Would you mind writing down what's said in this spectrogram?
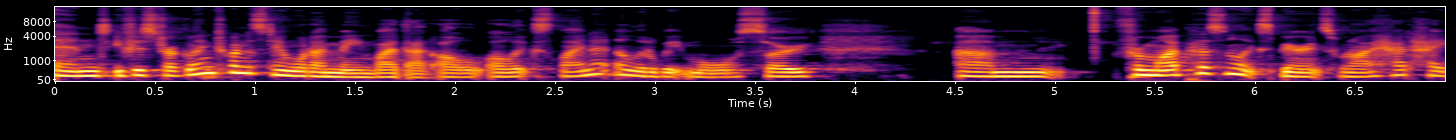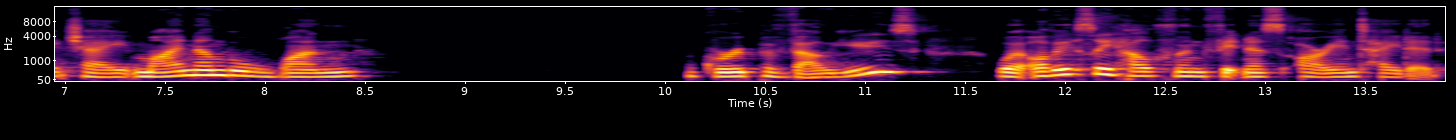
and if you're struggling to understand what I mean by that, I'll, I'll explain it a little bit more. So, um, from my personal experience, when I had HA, my number one group of values were obviously health and fitness orientated,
